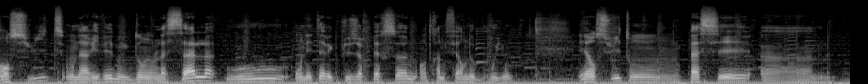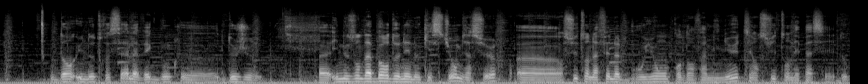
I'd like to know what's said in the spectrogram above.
ensuite, on est arrivé donc dans la salle où on était avec plusieurs personnes en train de faire nos brouillons. Et ensuite, on passait euh, dans une autre salle avec donc euh, deux jurys. Euh, ils nous ont d'abord donné nos questions, bien sûr. ensuite, on a fait notre brouillon pendant 20 minutes et ensuite on est passé. Donc,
